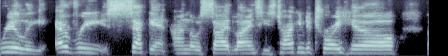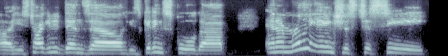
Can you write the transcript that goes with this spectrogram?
really, every second on those sidelines, he's talking to Troy Hill, uh, he's talking to Denzel, he's getting schooled up. And I'm really anxious to see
